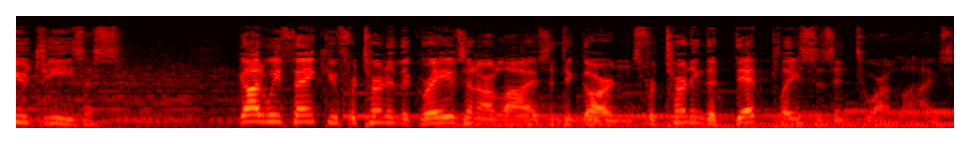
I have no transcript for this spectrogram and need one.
You, Jesus. God, we thank you for turning the graves in our lives into gardens, for turning the dead places into our lives,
